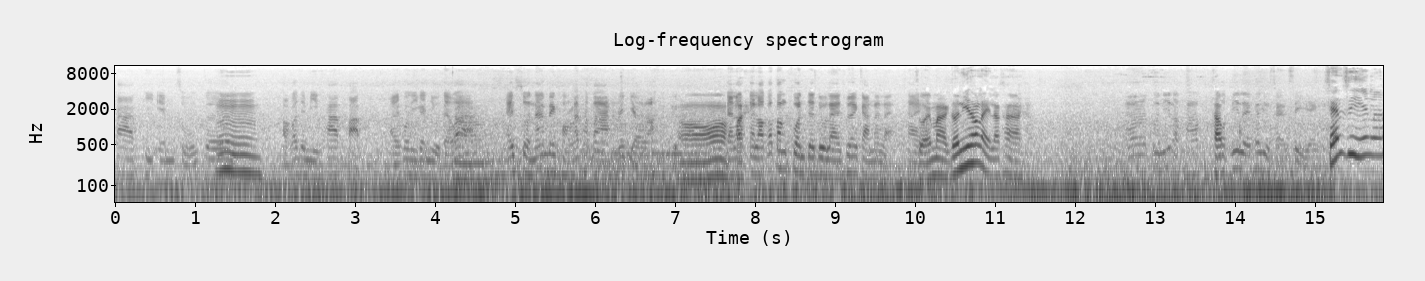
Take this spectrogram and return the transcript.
ค่า PM สูงเกิน อืม เขาก็จะมีค่าปรับอะไรพวกนี้กันอยู่แต่ว่าอ่า ไอ้ส่วนนั้นเป็นของรัฐบาลไม่เกี่ยวหรอกอ๋อแต่ไปเราแต่เราก็ต้องควรจะดูแลช่วยกันนั่นแหละใช่สวยมาก ตัวนี้เท่าไหร่ราคา เอ่อตัวนี้เหรอครับครับรถนี่เลยก็อยู่แสนสี่เองแสนสี่เองเหรอ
